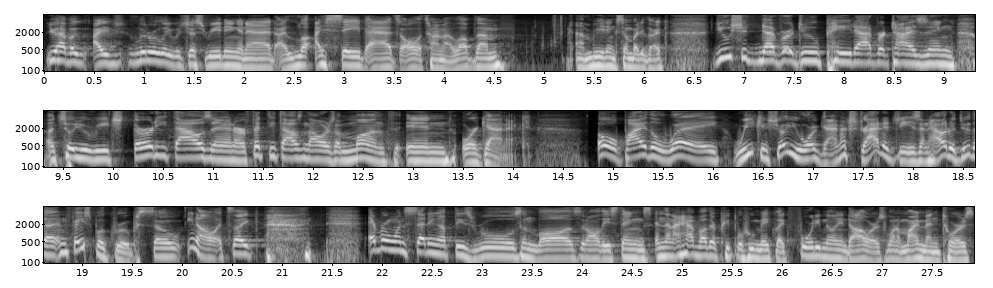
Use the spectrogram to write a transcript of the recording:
You have a, I literally was just reading an ad. I, lo- I save ads all the time, I love them. I'm reading somebody like, you should never do paid advertising until you reach thirty thousand or fifty thousand dollars a month in organic. Oh, by the way, we can show you organic strategies and how to do that in Facebook groups. So, you know, it's like everyone's setting up these rules and laws and all these things. And then I have other people who make like $40 million, one of my mentors,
